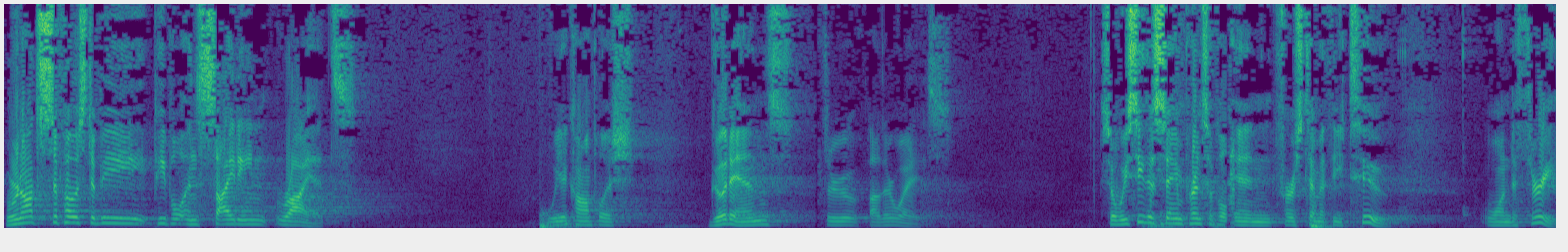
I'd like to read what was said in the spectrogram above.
We're not supposed to be people inciting riots. We accomplish good ends through other ways. So we see the same principle in 1 Timothy 2, 1 to 3.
